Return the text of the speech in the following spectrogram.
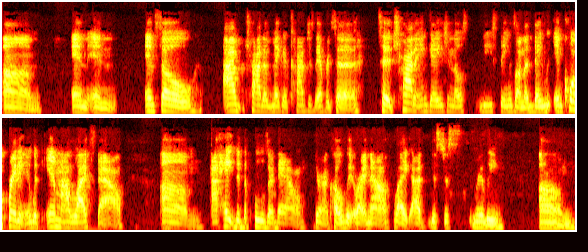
Um, and and and so I try to make a conscious effort to to try to engage in those these things on a daily, incorporate it within my lifestyle. Um, I hate that the pools are down during COVID right now. Like I, it's just really, um,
